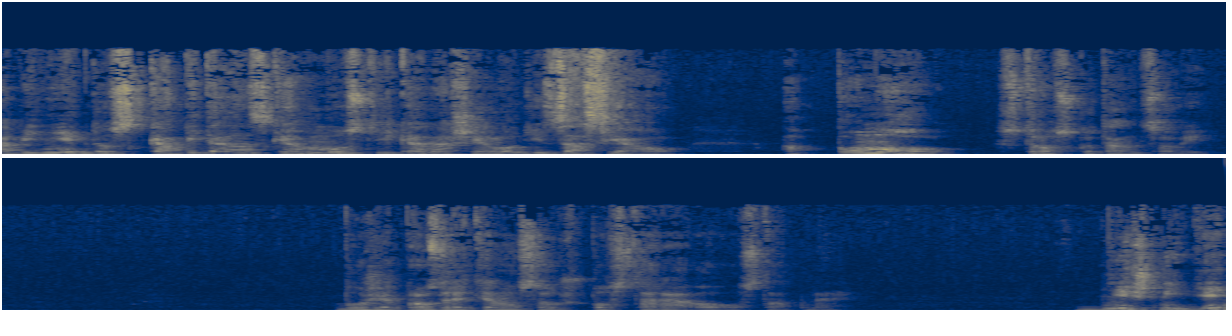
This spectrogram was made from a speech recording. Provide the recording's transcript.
aby niekto z kapitánskeho mostíka našej lodi zasiahol a pomohol stroskotancovi. Božia prozreteľnosť sa už postará o ostatné. Dnešný deň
